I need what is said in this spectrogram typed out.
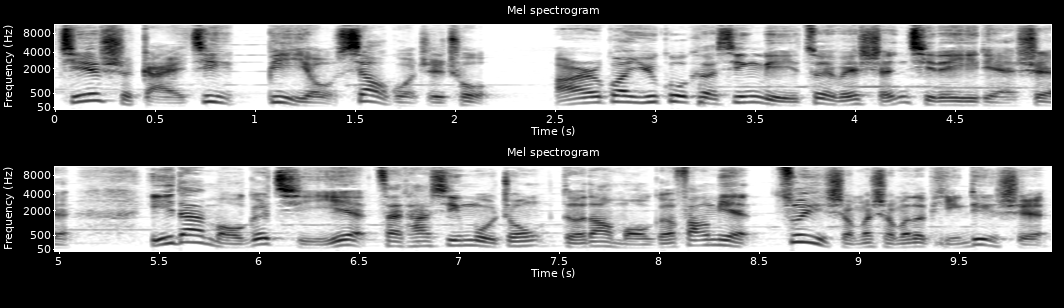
皆是改进必有效果之处。而关于顾客心理最为神奇的一点是，一旦某个企业在他心目中得到某个方面最什么什么的评定时，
